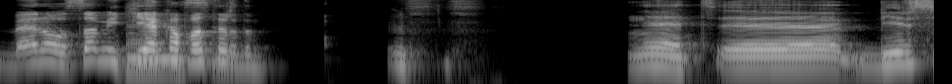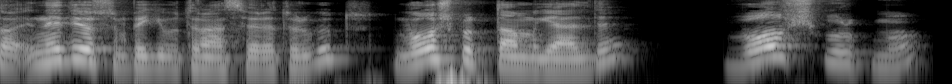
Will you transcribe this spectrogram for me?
Ben olsam ikiye Neyse. kapatırdım. Evet. eee, bir so- ne diyorsun peki bu transfere Turgut? Wolfsburg'dan mı geldi? Wolfsburg mu?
